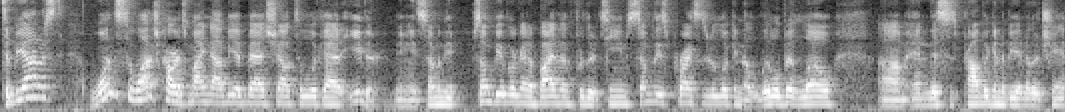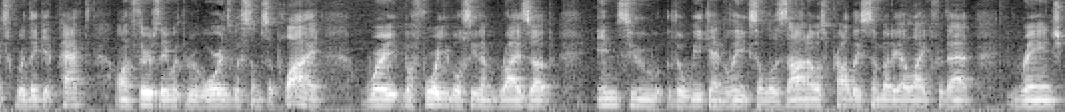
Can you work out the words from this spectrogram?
To be honest, ones to watch cards might not be a bad shout to look at either. I mean, some of the some people are going to buy them for their teams. Some of these prices are looking a little bit low, um, and this is probably going to be another chance where they get packed on Thursday with rewards with some supply, where before you will see them rise up into the weekend league. So Lozano is probably somebody I like for that range.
